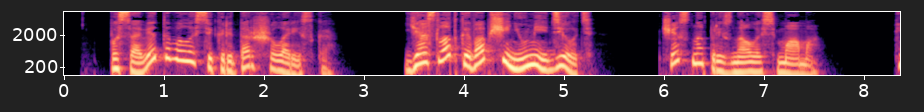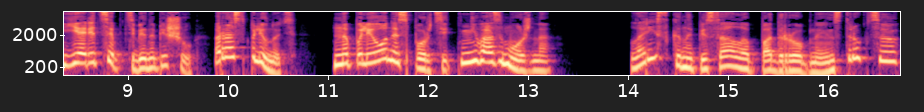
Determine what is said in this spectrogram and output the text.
— посоветовала секретарша Лариска. «Я сладкое вообще не умею делать», — честно призналась мама. «Я рецепт тебе напишу. Расплюнуть. Наполеон испортить невозможно». Лариска написала подробную инструкцию,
